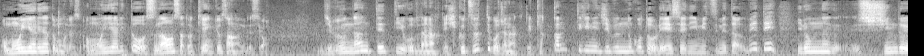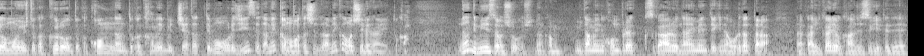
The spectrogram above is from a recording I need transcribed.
思いやりだと思うんです。思いやりと素直さと謙虚さなんですよ。自分なんてっていうことじゃなくて、卑屈ってことじゃなくて、客観的に自分のことを冷静に見つめた上で、いろんなしんどい思いをとか苦労とか困難とか壁ぶち当たっても、俺人生ダメかも、私ダメかもしれないとか、なんでミニスターなんか見た目にコンプレックスがある内面的な俺だったら、なんか怒りを感じすぎてで、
